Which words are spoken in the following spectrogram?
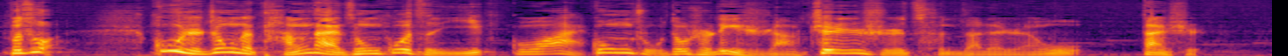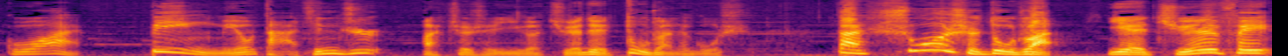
不错，故事中的唐太宗郭子仪、郭爱公主都是历史上真实存在的人物。但是郭爱并没有打金枝啊，这是一个绝对杜撰的故事。但说是杜撰，也绝非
